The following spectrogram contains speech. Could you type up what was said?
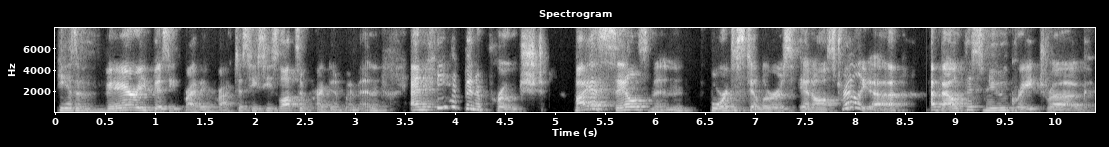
he has a very busy private practice. He sees lots of pregnant women. And he had been approached by a salesman for distillers in Australia about this new great drug.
